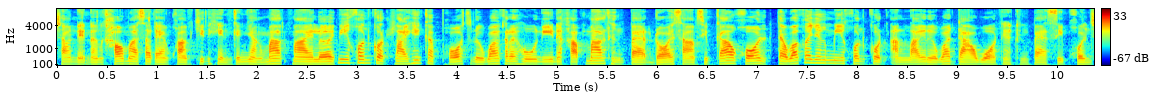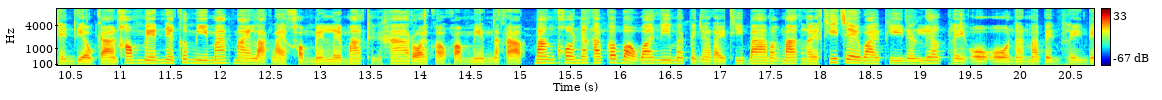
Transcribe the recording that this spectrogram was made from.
ชาวเน็ตนั้นเข้ามาแสดงความคิดเห็นกันอย่างมากมายเลย มีคนกดไลค์ให้กับโพสต์หรือว่ากระทู้นี้นะครับมากถึง 839 คน แต่ว่าก็ยังมีคนกดอันไลค์หรือว่าดาวน์โหวตเนี่ยถึง 80 คนเช่นเดียวกันคอมเมนต์เนี่ยก็มีมากมายหลากหลายคอมเมนต์เลยมากถึง 500 กว่าคอมเมนต์นะครับบางคนนะครับก็บอกว่านี่มันเป็นอะไรที่บ้ามากๆเลยที่ JYP นั้นเลือกเพลง OO นั้นมาเป็นเพลงเด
